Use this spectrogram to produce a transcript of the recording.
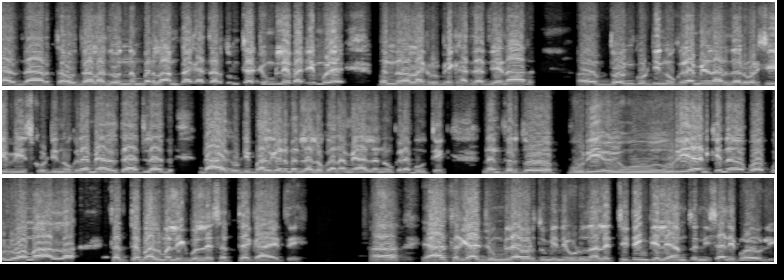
खासदार चौदाला दोन नंबरला आमचा खासदार तुमच्या जुमलेबाजीमुळे पंधरा लाख रुपये खात्यात येणार. दोन कोटी नोकऱ्या मिळणार दरवर्षी वीस कोटी नोकऱ्या मिळाल्या त्यातल्या दहा कोटी पालघर मधल्या लोकांना मिळाल्या नोकऱ्या बहुतेक. नंतर तो पुरी उरी आणखीन पुलवामा हल्ला सत्यपाल मलिक बोलले सत्य काय ते? हा? ह्या सगळ्या जुमल्यावर तुम्ही निवडून आले चिटिंग केली आमचं निशाणी पळवली.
